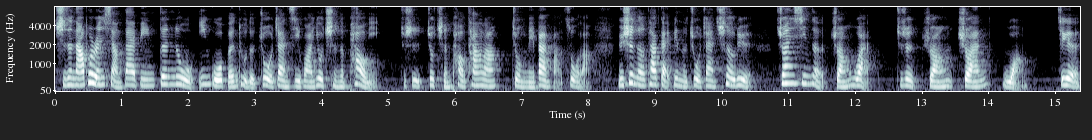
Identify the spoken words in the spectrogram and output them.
使得拿破仑想带兵登陆英国本土的作战计划又成了泡影。就是就成泡汤啦，就没办法做了。于是呢，他改变了作战策略，专心的转往，就是转转往这个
